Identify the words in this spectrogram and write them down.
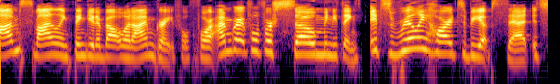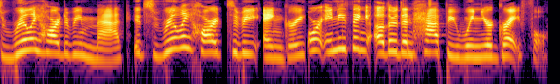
I'm smiling thinking about what I'm grateful for. I'm grateful for so many things. It's really hard to be upset. It's really hard to be mad. It's really hard to be angry or anything other than happy when you're grateful.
